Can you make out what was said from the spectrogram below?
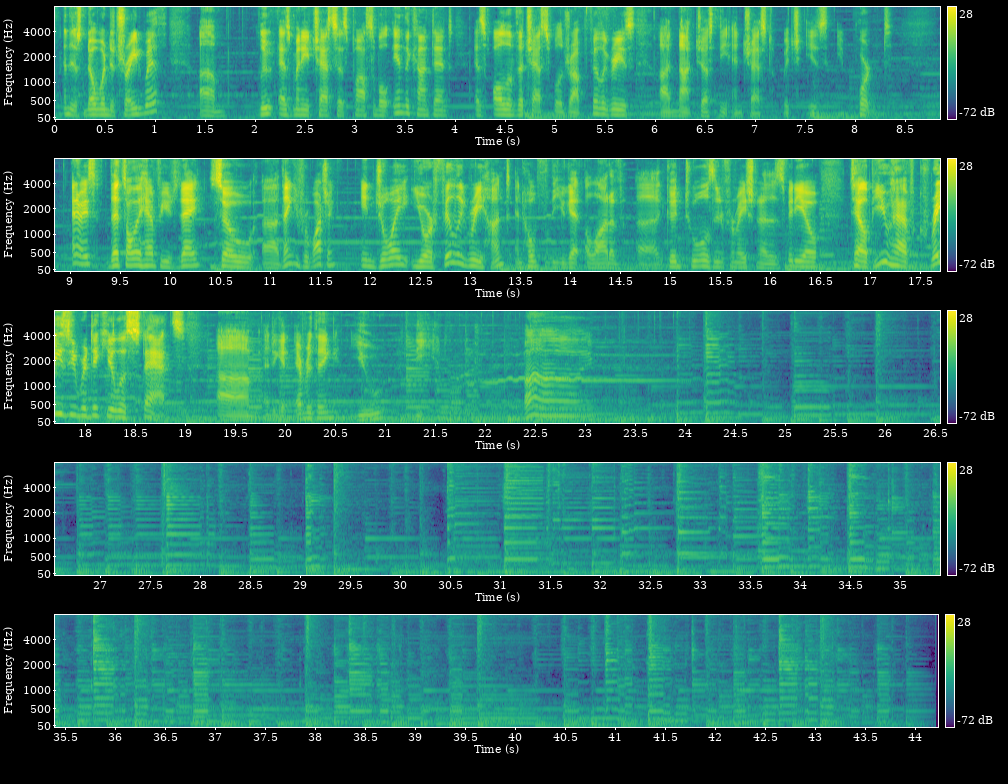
and there's no one to trade with, um, loot as many chests as possible in the content, as all of the chests will drop filigrees, uh, not just the end chest, which is important. Anyways, that's all I have for you today. So uh, thank you for watching. Enjoy your filigree hunt, and hopefully you get a lot of uh, good tools and information out of this video to help you have crazy, ridiculous stats um, and to get everything you need. Bye.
